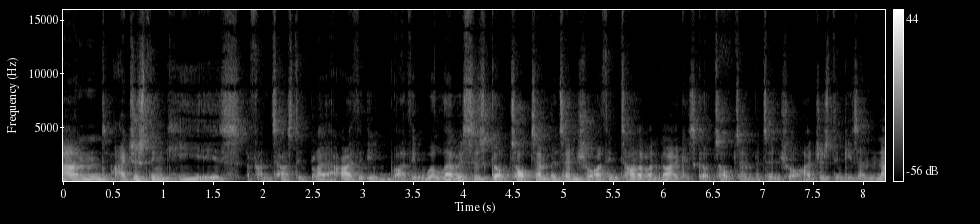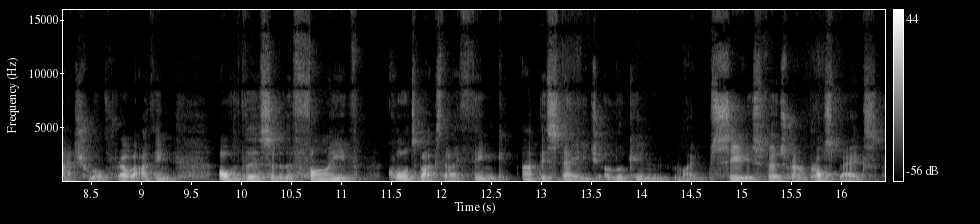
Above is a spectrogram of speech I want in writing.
And I just think he is a fantastic player. I think I think Will Levis has got top ten potential. I think Tyler Van Dyke has got top ten potential. I just think he's a natural thrower. I think of the sort of the five quarterbacks that I think at this stage are looking like serious first round prospects,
